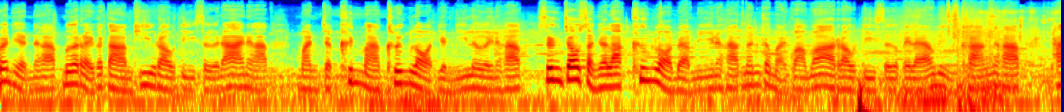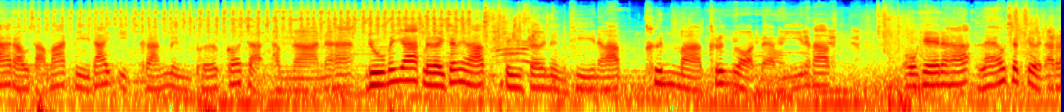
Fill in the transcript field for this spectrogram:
พื่อนๆเห็นนะครับ เมื่อไหร่ก็ตามที่เราตีเซอร์ได้นะครับ มันจะขึ้นมาครึ่งหลอดอย่างนี้เลยนะครับ ซึ่งเจ้าสัญลักษณ์ครึ่งหลอดแบบนี้นะครับ นั่นก็หมายความว่าเราตีเซอร์ไปแล้ว 1 ครั้งนะครับ ถ้าเราสามารถตีได้อีกครั้งหนึ่งเพิร์กก็จะทำงานนะฮะดูไม่ยากเลยใช่ไหมครับตีเซอร์หนึ่งทีนะครับขึ้นมาครึ่งหลอดแบบนี้นะครับโอเคนะฮะ แล้วจะเกิดอะไร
